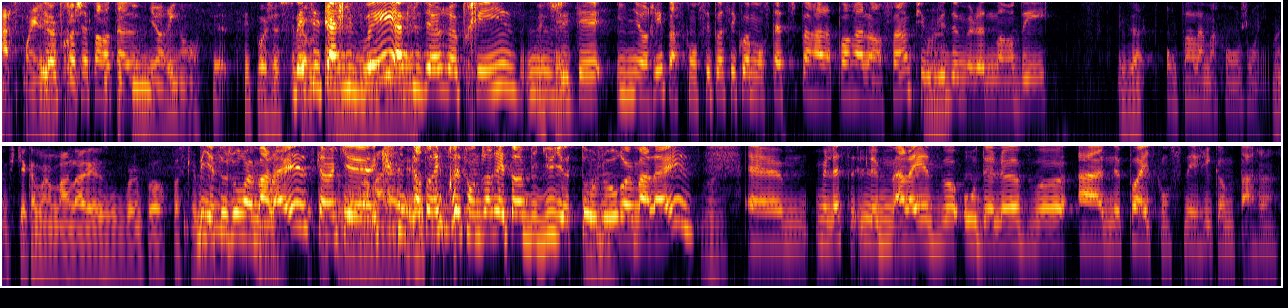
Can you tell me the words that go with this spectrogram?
un projet parental. ignoré, en fait. C'est pas juste Ben, c'est arrivé à plusieurs reprises où j'étais ignorée parce qu'on sait pas c'est quoi mon statut par rapport à l'enfant, puis au lieu de me le demander, Exact. on parle à ma conjointe. Ouais, puis qu'il y a comme un malaise ou peu importe, parce que... Mais il y a ben, toujours un malaise. Quand, toujours un que- malaise. quand ton expression de genre est ambiguë, il y a toujours un malaise. Euh, mais là, le malaise va au-delà, va à ne pas être considéré comme parent.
